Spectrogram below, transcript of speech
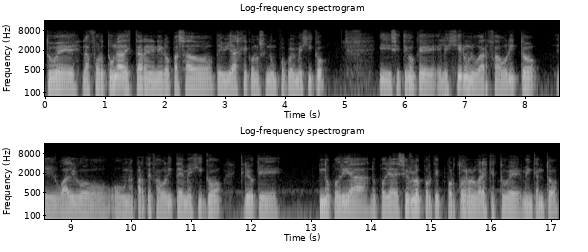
Tuve la fortuna de estar en enero pasado de viaje conociendo un poco de México y si tengo que elegir un lugar favorito eh, o algo o una parte favorita de México, creo que no podría, no podría decirlo porque por todos los lugares que estuve me encantó.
